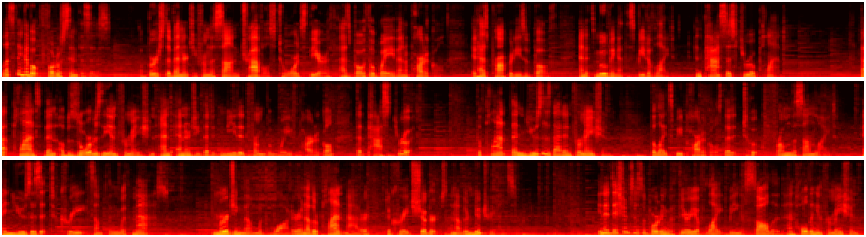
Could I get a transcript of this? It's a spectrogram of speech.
Let's think about photosynthesis. A burst of energy from the sun travels towards the earth as both a wave and a particle. It has properties of both, and it's moving at the speed of light and passes through a plant. That plant then absorbs the information and energy that it needed from the wave particle that passed through it. The plant then uses that information, the light speed particles that it took from the sunlight and uses it to create something with mass. merging them with water and other plant matter to create sugars and other nutrients. In addition to supporting the theory of light being a solid and holding information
